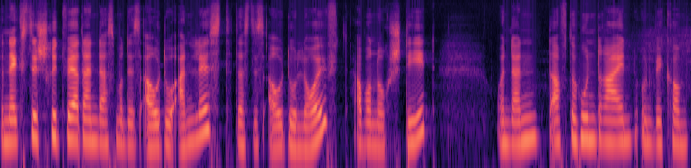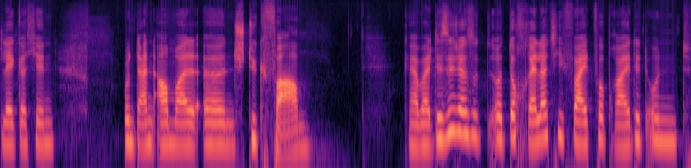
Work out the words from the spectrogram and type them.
Der nächste Schritt wäre dann, dass man das Auto anlässt, dass das Auto läuft, aber noch steht. Und dann darf der Hund rein und bekommt Leckerchen und dann auch mal äh, ein Stück fahren. Ja, weil das ist also doch relativ weit verbreitet und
